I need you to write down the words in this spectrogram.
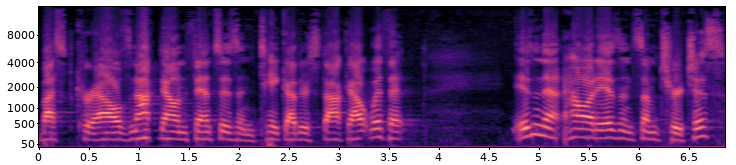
bust corrals, knock down fences, and take other stock out with it. Isn't that how it is in some churches?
